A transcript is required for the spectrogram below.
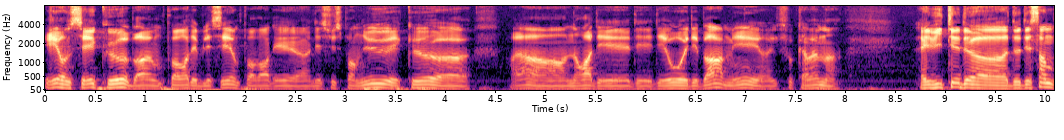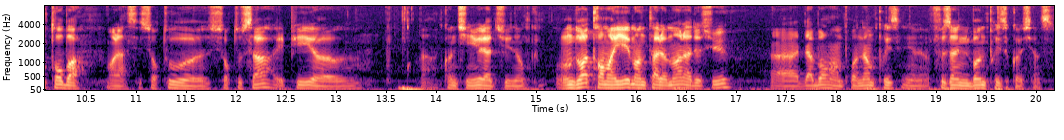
Et on sait que bah, on peut avoir des blessés, on peut avoir des, suspendus et que voilà, on aura des, des, hauts et des bas, mais il faut quand même éviter de descendre trop bas. Voilà, c'est surtout, surtout ça. Et puis continuer là-dessus. Donc, on doit travailler mentalement là-dessus, euh, d'abord en prenant prise, faisant une bonne prise de conscience.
